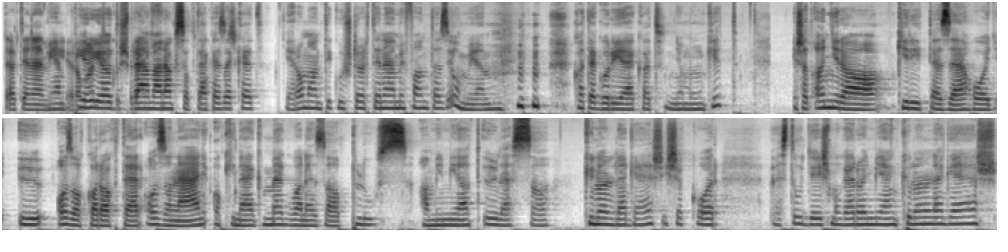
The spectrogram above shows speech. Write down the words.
történelmi ilyen period drámának szokták ezeket. Ilyen romantikus történelmi fantázió, milyen kategóriákat nyomunk itt. És hát annyira kirít ezzel, hogy ő az a karakter, az a lány, akinek megvan ez a plusz, ami miatt ő lesz a különleges, és akkor ő ezt tudja is magáról, hogy milyen különleges.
